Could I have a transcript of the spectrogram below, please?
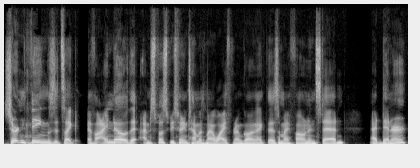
certain things, it's like if I know that I'm supposed to be spending time with my wife, but I'm going like this on my phone instead at dinner,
